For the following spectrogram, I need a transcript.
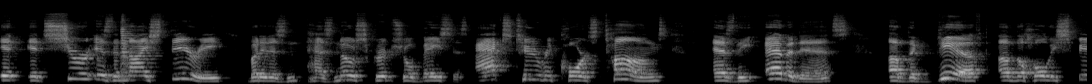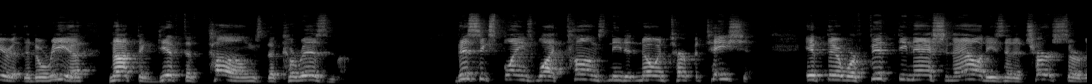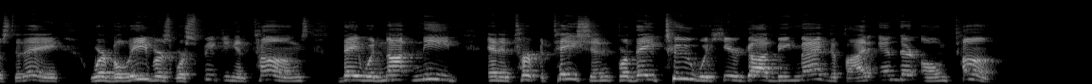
It, it sure is a nice theory, but it is, has no scriptural basis. Acts 2 records tongues as the evidence of the gift of the Holy Spirit, the Dorea, not the gift of tongues, the charisma. This explains why tongues needed no interpretation. If there were 50 nationalities in a church service today where believers were speaking in tongues, they would not need an interpretation, for they too would hear God being magnified in their own tongue.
